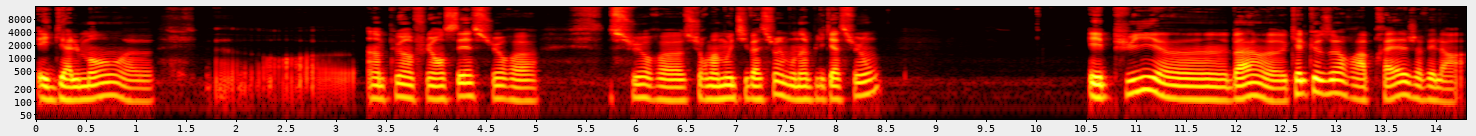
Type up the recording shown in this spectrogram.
également un peu influencé sur euh, ma motivation et mon implication. Et puis, euh, bah, euh, quelques heures après, j'avais la,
